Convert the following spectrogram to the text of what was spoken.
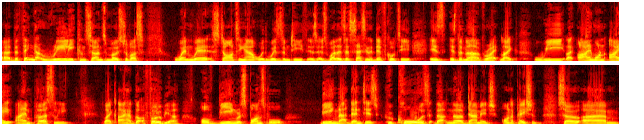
Uh, the thing that really concerns most of us when we're starting out with wisdom teeth is as well as assessing the difficulty is is the nerve right like we like i want i i am personally like i have got a phobia of being responsible being that dentist who caused that nerve damage on a patient. So um,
